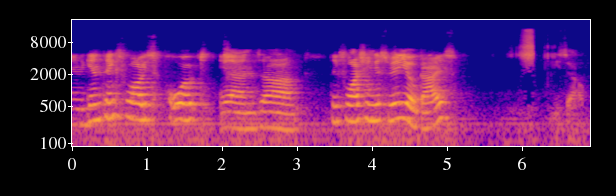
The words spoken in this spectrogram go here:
And again, thanks for all your support and um, thanks for watching this video, guys. Peace out.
